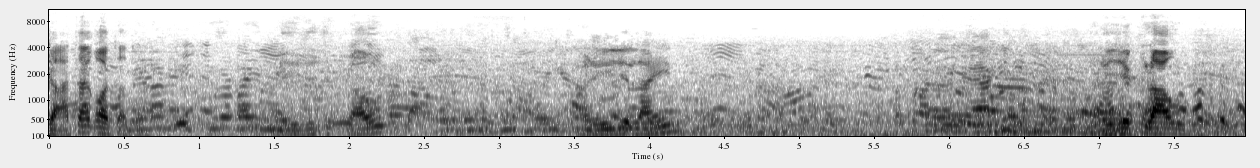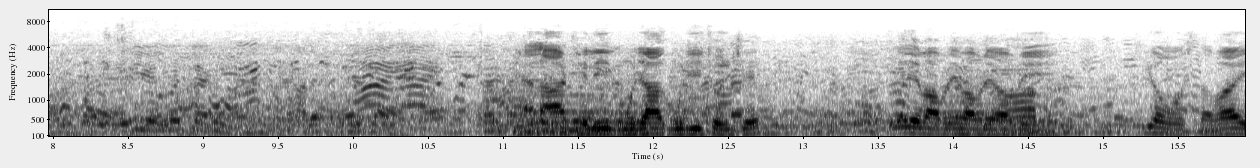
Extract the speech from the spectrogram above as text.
যাতা কথা তো এই যে ক্রাউড আর এই যে লাইন এই যে ক্রাউড খেলা ঠেলি গোঁজা গুঁজি চলছে এ বাবরে বাবরে বাবরে কি অবস্থা ভাই?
